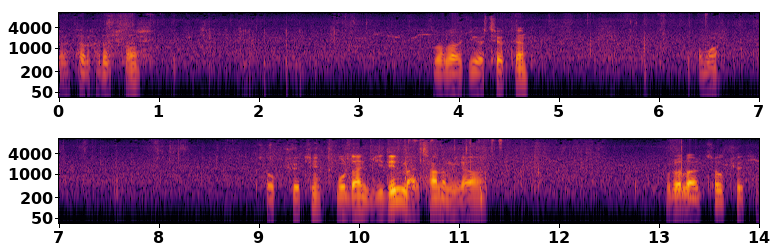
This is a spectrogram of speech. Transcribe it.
Evet arkadaşlar. Buralar gerçekten ama çok kötü. Buradan gidilmez hanım ya. Buralar çok kötü.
